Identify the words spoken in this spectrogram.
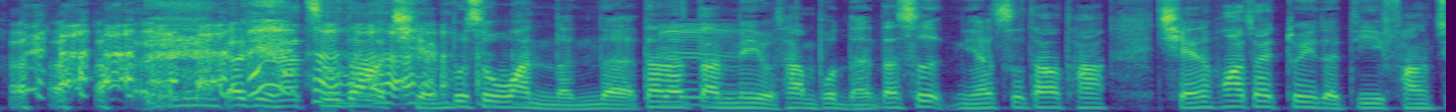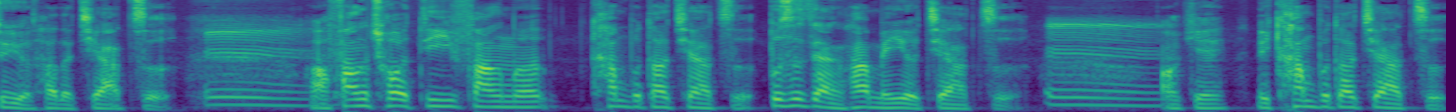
要给他知道钱不是万能的，当然，当然没有他不能，但是你要知道，他钱花在对的地方就有它的价值。嗯。啊，放错地方呢看不到价值，不是讲它没有价值。嗯。OK，你看不到价值，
